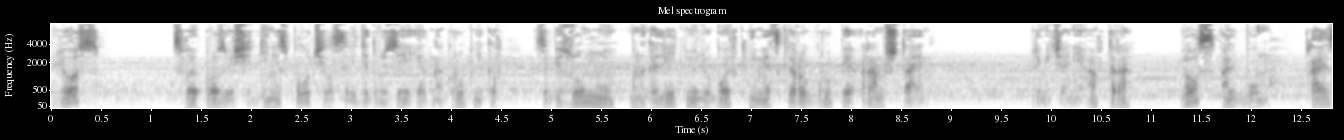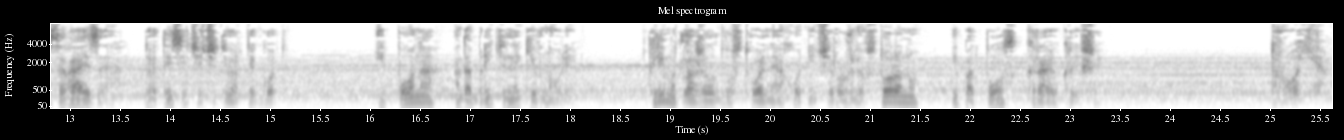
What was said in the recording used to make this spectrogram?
Лес, свое прозвище Денис получил среди друзей и одногруппников за безумную многолетнюю любовь к немецкой рок-группе «Рамштайн». Примечание автора «Лос альбум Райзе Райзе» 2004 год. И Пона одобрительно кивнули. Клим отложил двуствольное охотничье ружье в сторону и подполз к краю крыши. «Трое!»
